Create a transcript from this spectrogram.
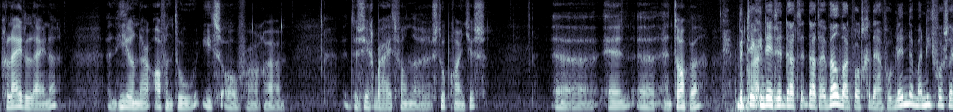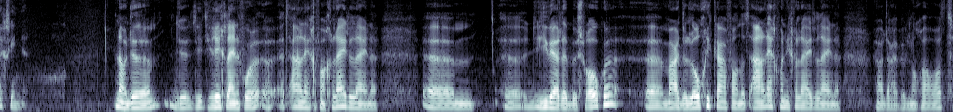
geleidelijnen. En hier en daar af en toe iets over uh, de zichtbaarheid van stoeprandjes en, en trappen. Betekent dit dat, dat er wel wat wordt gedaan voor blinden, maar niet voor slechtzienden? Nou, de, de, die, richtlijnen voor uh, het aanleggen van geleidelijnen, um, uh, die werden besproken. Uh, maar de logica van het aanleggen van die geleidelijnen, daar heb ik nog wel wat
